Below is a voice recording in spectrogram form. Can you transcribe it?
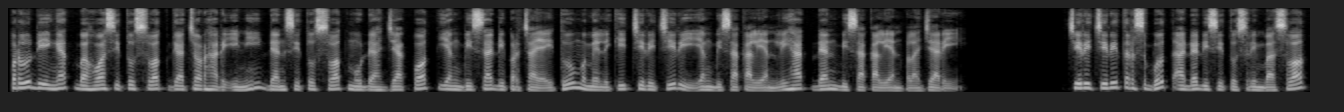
Perlu diingat bahwa situs slot gacor hari ini dan situs slot mudah jackpot yang bisa dipercaya itu memiliki ciri-ciri yang bisa kalian lihat dan bisa kalian pelajari. Ciri-ciri tersebut ada di situs Rimba Slot,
